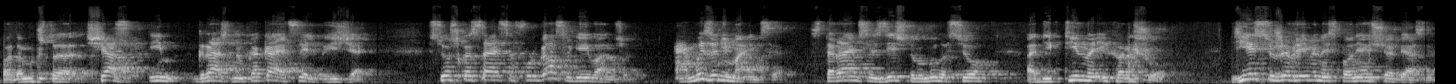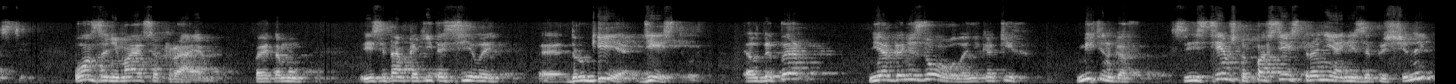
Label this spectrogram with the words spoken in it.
Потому что сейчас им, гражданам, какая цель выезжать? Все, что касается Фургал Сергея Ивановича, мы занимаемся, стараемся здесь, чтобы было все объективно и хорошо. Есть уже временно исполняющий обязанности. Он занимается краем. Поэтому, если там какие-то силы э, другие действуют, ЛДПР не организовывала никаких митингов в связи с тем, что по всей стране они запрещены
